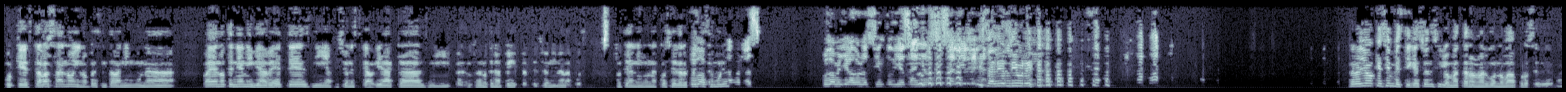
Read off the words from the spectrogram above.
Porque estaba sano y no presentaba ninguna, vaya, no tenía ni diabetes, ni aficiones cardíacas, ni, o sea, no tenía hipertensión ni nada, pues. No tenía ninguna cosa y de repente se murió. las- pudo haber llegado a los 110 años y salir de Y salir libre. Pero yo creo que esa investigación, si lo mataron o algo, no va a proceder, man.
